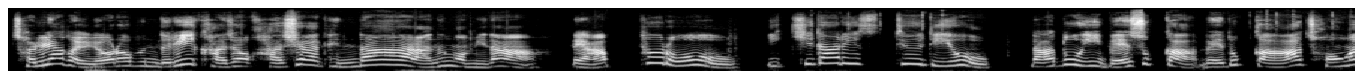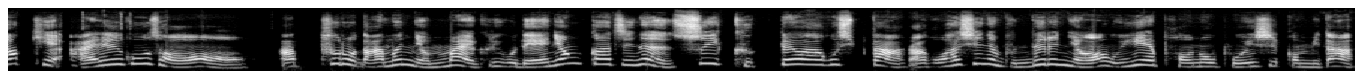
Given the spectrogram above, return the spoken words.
전략을 여러분들이 가져가셔야 된다라는 겁니다. 네, 앞으로 이 키다리 스튜디오 나도 이 매수가, 매도가 정확히 알고서 앞으로 남은 연말 그리고 내년까지는 수익 극대화하고 싶다라고 하시는 분들은요. 위에 번호 보이실 겁니다.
